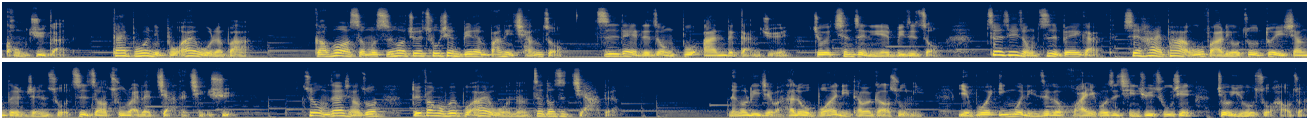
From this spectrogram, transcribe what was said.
恐惧感。该不会你不爱我了吧？搞不好什么时候就会出现别人把你抢走。之类的这种不安的感觉，就会牵着你的鼻子走。这是一种自卑感，是害怕无法留住对象的人所制造出来的假的情绪。所以我们在想说，对方会不会不爱我呢？这都是假的，能够理解吧？他如果不爱你，他会告诉你，也不会因为你这个怀疑或是情绪出现就有所好转。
